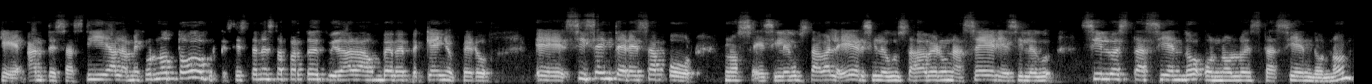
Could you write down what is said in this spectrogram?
que antes hacía, a lo mejor no todo, porque sí está en esta parte de cuidar a un bebé pequeño, pero eh, sí se interesa por, no sé, si le gustaba leer, si le gustaba ver una serie, si, le, si lo está haciendo o no lo está haciendo, ¿no?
